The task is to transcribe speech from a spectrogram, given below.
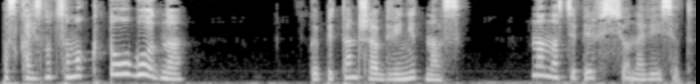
Поскользнуться мог кто угодно». Капитанша обвинит нас. На нас теперь все навесят.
